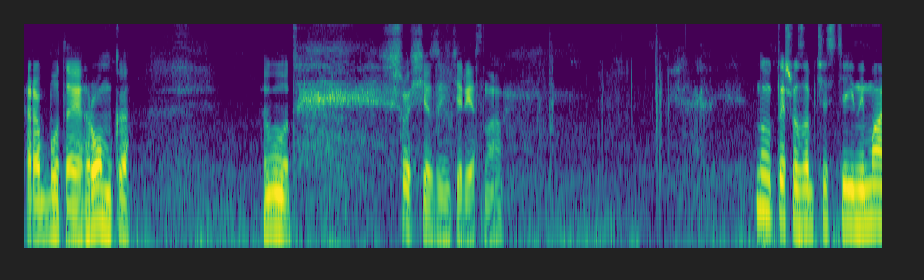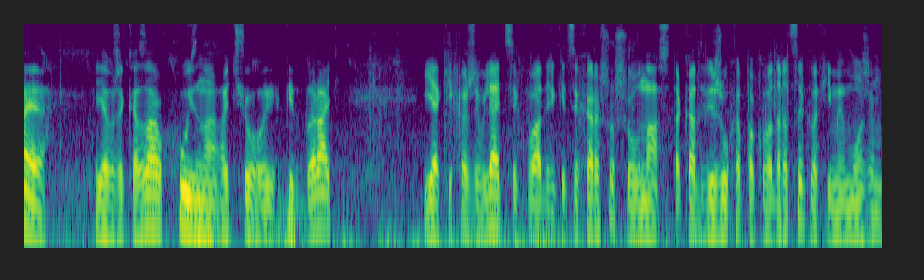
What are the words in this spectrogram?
працює громко. Вот. Що ще з інтересного? Ну, те, що запчастей немає, я вже казав, хуй зна від чого їх підбирати, як їх оживляти, ці квадрики. Це хорошо, що у нас така двіжуха по квадроциклах і ми можемо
